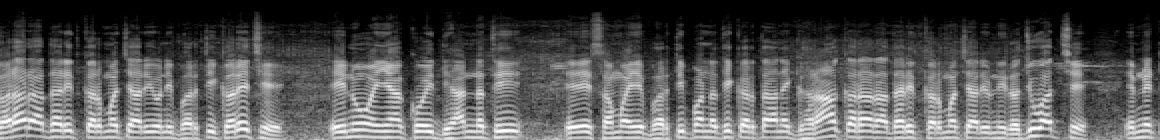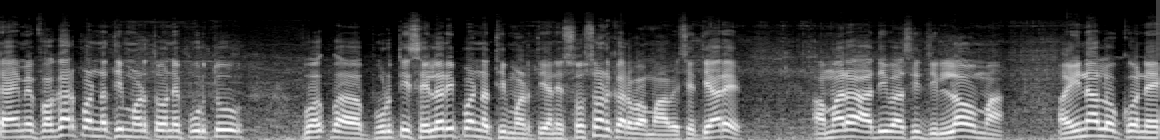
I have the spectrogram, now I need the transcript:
કરાર આધારિત કર્મચારીઓની ભરતી કરે છે, એનું અહીંયા કોઈ ધ્યાન નથી. એ સમયે ભરતી પણ નથી કરતા અને ઘણા કરાર આધારિત કર્મચારીઓની રજૂઆત છે. એમને ટાઈમે પગાર પણ નથી મળતો અને પૂરતું પૂરતી સેલરી પણ નથી મળતી અને શોષણ કરવામાં આવે છે. ત્યારે અમારા આદિવાસી જિલ્લાઓમાં અહીંના લોકોને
